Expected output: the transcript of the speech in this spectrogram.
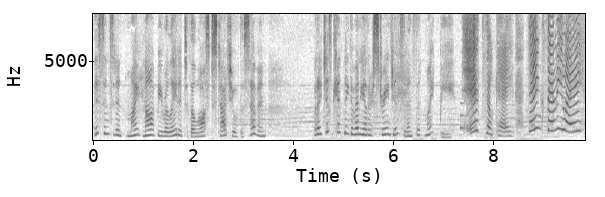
This incident might not be related to the lost statue of the Seven, but I just can't think of any other strange incidents that might be. It's okay. Thanks anyway.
